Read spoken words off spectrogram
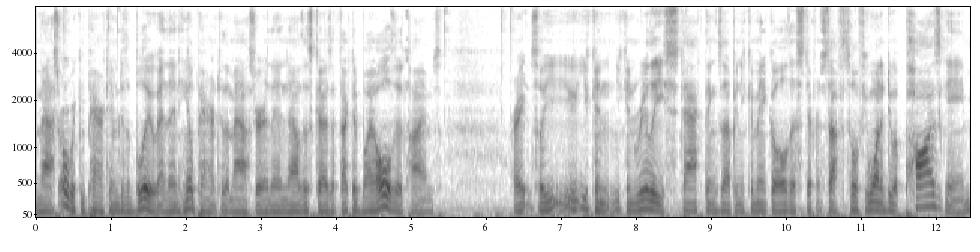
the master, or we can parent him to the blue, and then he'll parent to the master, and then now this guy's affected by all of the times right? So you, you, you, can you can really stack things up and you can make all this different stuff. So if you want to do a pause game,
